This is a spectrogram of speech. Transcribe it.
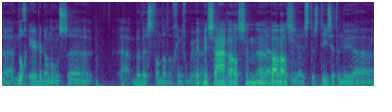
eh, nog eerder dan ons eh, ja, bewust van dat het ging gebeuren. Met Messaras en eh Ja, Ballas. Juist, dus die zitten nu eh,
